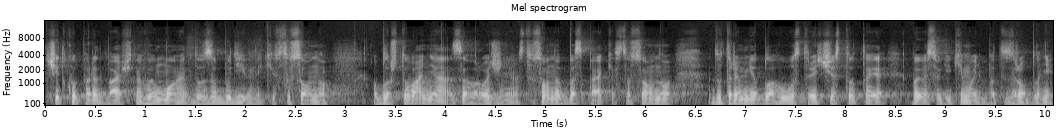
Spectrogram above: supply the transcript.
Чітко передбачено вимоги до забудівників стосовно облаштування загородження, стосовно безпеки, стосовно дотримання благоустрою, чистоти, вивісок, які мають бути зроблені.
